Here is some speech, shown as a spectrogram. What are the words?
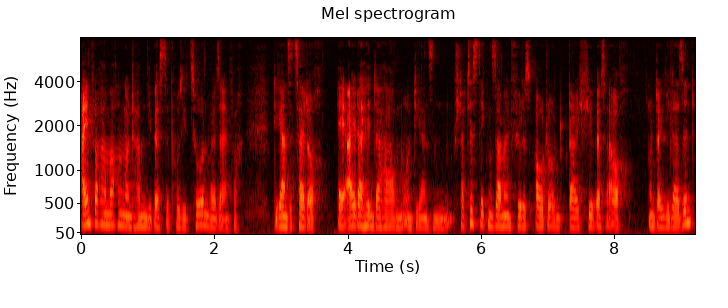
einfacher machen und haben die beste Position, weil sie einfach die ganze Zeit auch AI dahinter haben und die ganzen Statistiken sammeln für das Auto und dadurch viel besser auch und agiler sind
